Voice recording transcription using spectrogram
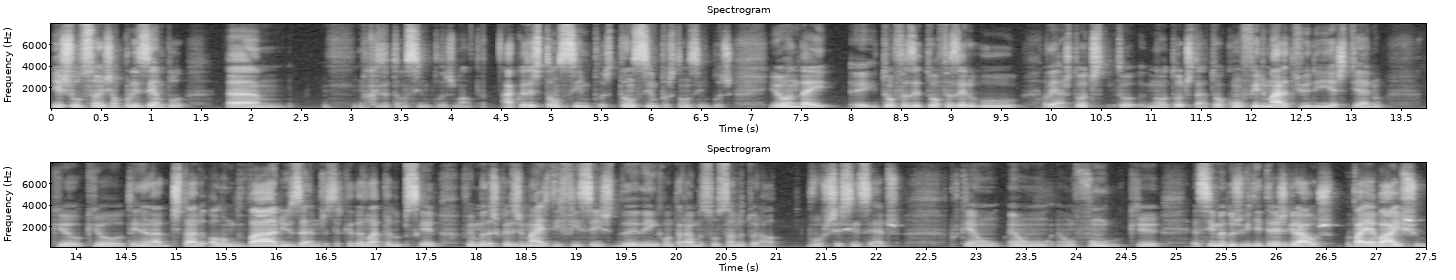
E as soluções são, por exemplo, um, uma coisa tão simples, malta. Há coisas tão simples, tão simples, tão simples. Eu andei estou a fazer, estou a fazer o. Aliás, estou, estou, não estou a testar, estou a confirmar a teoria este ano que eu, que eu tenho andado a testar ao longo de vários anos acerca da lepra do pessegueiro. Foi uma das coisas mais difíceis de, de encontrar uma solução natural, vou ser sinceros, porque é um, é, um, é um fungo que acima dos 23 graus vai abaixo,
